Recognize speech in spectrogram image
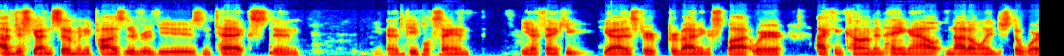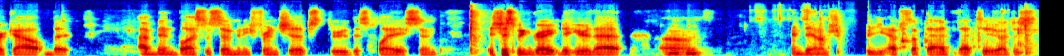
i've just gotten so many positive reviews and texts and you know people saying you know thank you guys for providing a spot where i can come and hang out not only just to work out but I've been blessed with so many friendships through this place, and it's just been great to hear that. Um, mm-hmm. And then I'm sure you have stuff to add to that too. I just,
